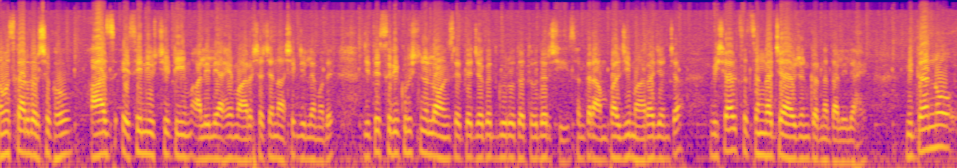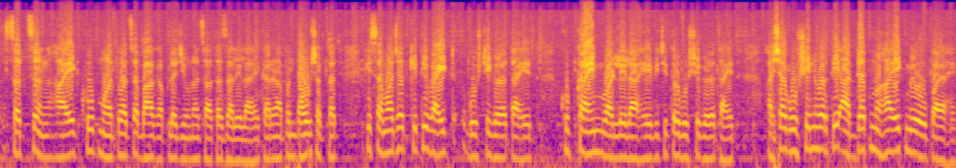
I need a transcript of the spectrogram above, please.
नमस्कार दर्शक हो आज एस ए न्यूजची टीम आलेली आहे महाराष्ट्राच्या नाशिक जिल्ह्यामध्ये जिथे श्रीकृष्ण लॉन्स येथे जगद्गुरू तत्वदर्शी संत रामपालजी महाराज यांच्या विशाल सत्संगाचे आयोजन करण्यात आलेले आहे. मित्रांनो सत्संग हा एक खूप महत्त्वाचा भाग आपल्या जीवनाचा आता झालेला आहे कारण आपण पाहू शकतात की समाजात किती वाईट गोष्टी घडत आहेत खूप क्राईम वाढलेला आहे विचित्र गोष्टी घडत आहेत. अशा गोष्टींवरती अध्यात्म हा एकमेव उपाय आहे.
